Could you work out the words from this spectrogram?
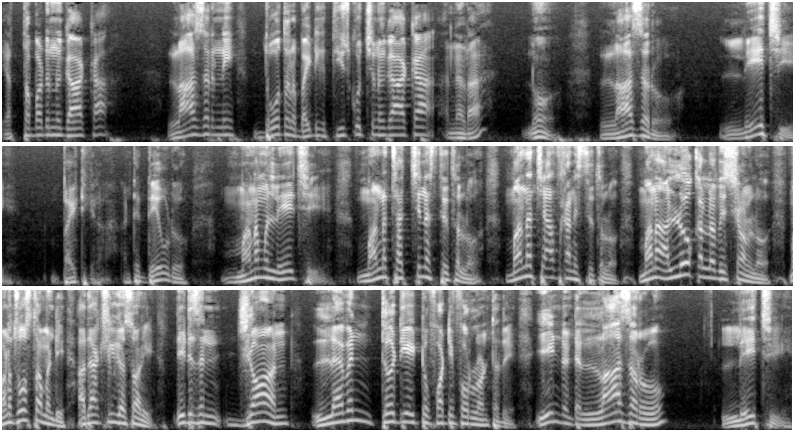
ఎత్తబడును గాక లాజర్ని దూతలు బయటికి తీసుకొచ్చినగాక అన్నాడా? నో లాజరు లేచి బయటికి రా. అంటే దేవుడు మనము లేచి మన చచ్చిన స్థితిలో మన చేతకాని స్థితిలో మన అల్లోకల్ల విషయంలో మనం చూస్తామండి అది యాక్చువల్గా sorry it is in John eleven thirty eight to forty ఫోర్లో ఉంటుంది. ఏంటంటే లాజరు లేచి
